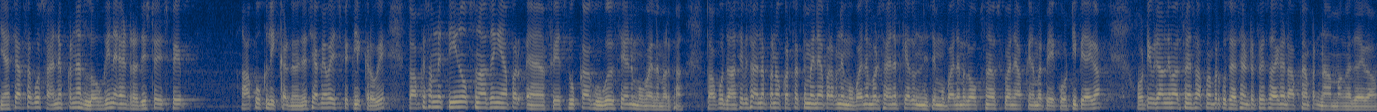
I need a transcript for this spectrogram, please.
यहाँ से आप सबको साइनअप करना लॉगिन एंड रजिस्टर इस पर आपको क्लिक कर देना। जैसे आप यहाँ पर इस पर क्लिक करोगे तो आपके सामने तीन ऑप्शन आ जाएँगे यहाँ पर फेसबुक का गूगल से एंड मोबाइल नंबर का। तो आपको जहाँ से भी साइनअप करना कर सकते हो। मैंने यहाँ पर अपने मोबाइल नंबर साइनअप किया तो नीचे मोबाइल नंबर का ऑप्शन है, उसके बाद आपके नंबर पर एक ओटीपी आएगा। ओ डालने के बाद फ्रेंड्स आपके यहाँ पर कुछ ऐसा इंटरफेस आएगा आपके यहाँ पर नाम मांगा जाएगा।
